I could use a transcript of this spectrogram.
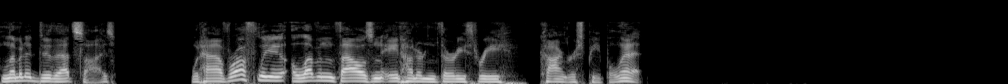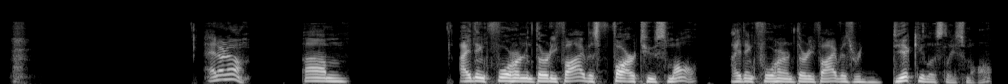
limited to that size would have roughly 11,833 congresspeople in it. I don't know. Um, I think 435 is far too small. I think 435 is ridiculously small.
